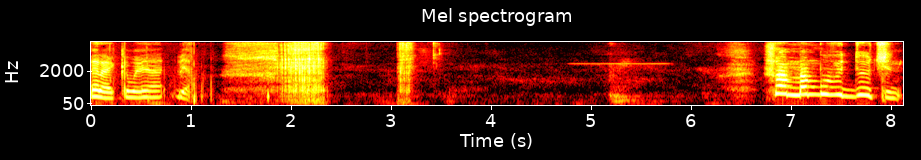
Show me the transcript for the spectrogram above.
Merak etme ya. Şu an ben bu video için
